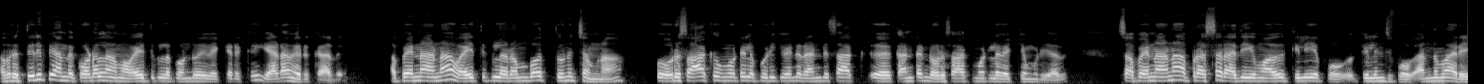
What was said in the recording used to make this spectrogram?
அப்புறம் திருப்பி அந்த குடலை நம்ம வயிற்றுக்குள்ளே கொண்டு போய் வைக்கிறதுக்கு இடம் இருக்காது. அப்போ என்னன்னா வயிற்றுக்குள்ளே ரொம்ப துணிச்சோம்னா இப்போ ஒரு சாக்கு மூட்டையில் பிடிக்க வேண்டிய ரெண்டு சாக்கு கண்டென்ட் ஒரு சாக்கு மூட்டையில் வைக்க முடியாது. ஸோ அப்போ என்னன்னா ப்ரெஷர் அதிகமாக கிளிய போகும் கிழிஞ்சு போகும் அந்த மாதிரி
